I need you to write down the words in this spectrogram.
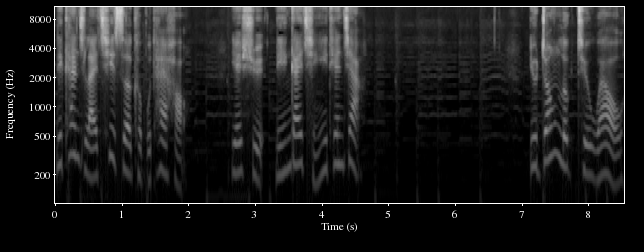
你看起来气色可不太好，也许你应该请一天假。You don't look too well.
